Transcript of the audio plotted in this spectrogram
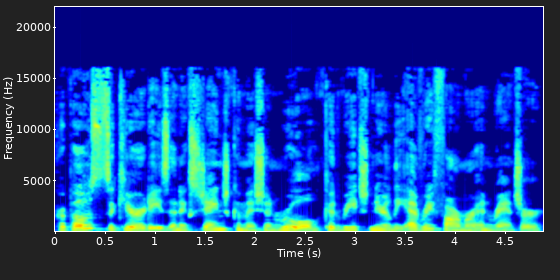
Proposed Securities and Exchange Commission rule could reach nearly every farmer and rancher,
